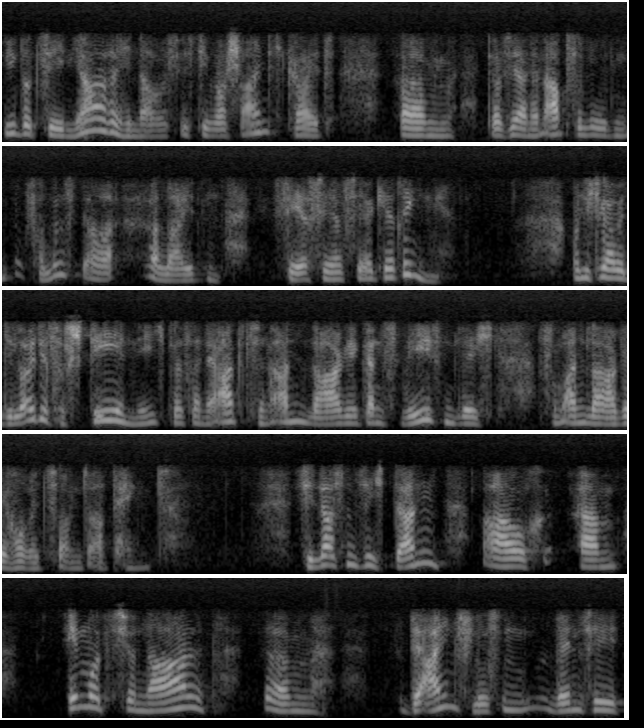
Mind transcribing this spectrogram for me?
über zehn Jahre hinaus, ist die Wahrscheinlichkeit, ähm, dass Sie einen absoluten Verlust er erleiden, sehr, sehr, sehr gering. Und ich glaube, die Leute verstehen nicht, dass eine Aktienanlage ganz wesentlich vom Anlagehorizont abhängt. Sie lassen sich dann auch ähm, emotional ähm, beeinflussen, wenn sie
